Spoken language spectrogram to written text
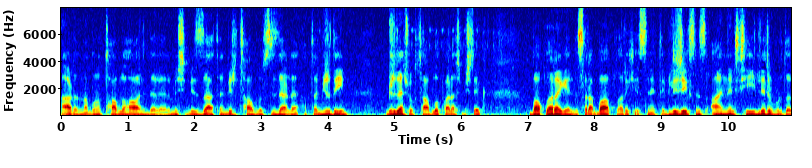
Ardından bunu tablo halinde vermiş. Biz zaten bir tablo sizlerle hatta bir değil birden çok tablo paylaşmıştık. Bablara geldi sıra. Babları kesinlikle bileceksiniz. Aynel fiilleri burada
